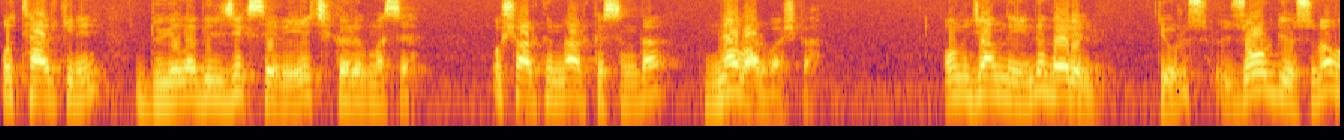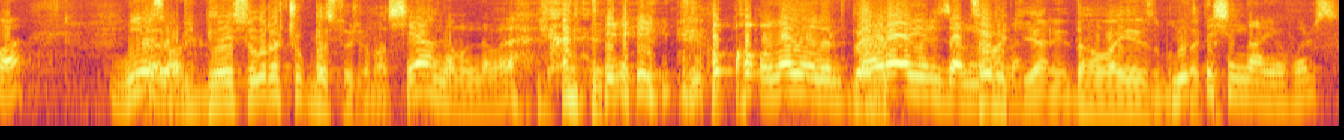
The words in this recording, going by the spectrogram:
o telkinin duyulabilecek seviyeye çıkarılması. O şarkının arkasında ne var başka? Onu canlı yayında verelim diyoruz. Zor diyorsun ama niye zor? bir bireysel olarak çok basit hocam aslında. Şey anlamında mı? Olay olur, dava yeriz anlamında. Tabii ki yani dava yeriz mutlaka. Yurt dışından yaparız.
